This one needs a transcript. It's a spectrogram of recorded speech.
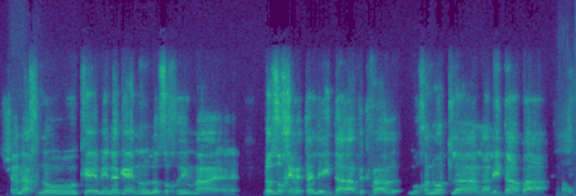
שאנחנו כמנהגנו לא זוכרים מה... לא זוכרים את הלידה וכבר מוכנות ל, ללידה הבאה. ברור.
